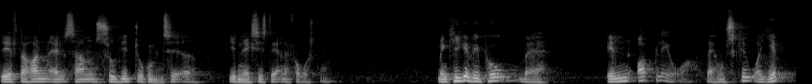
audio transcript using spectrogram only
Det er efterhånden alt sammen solidt dokumenteret i den eksisterende forskning. Men kigger vi på, hvad Ellen oplever, hvad hun skriver hjem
